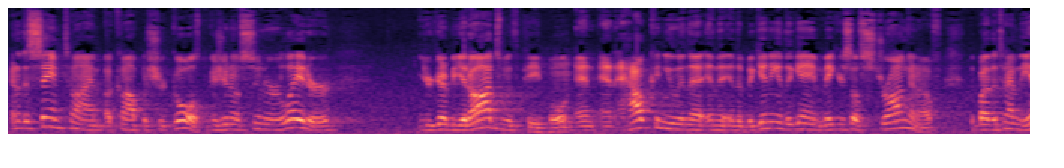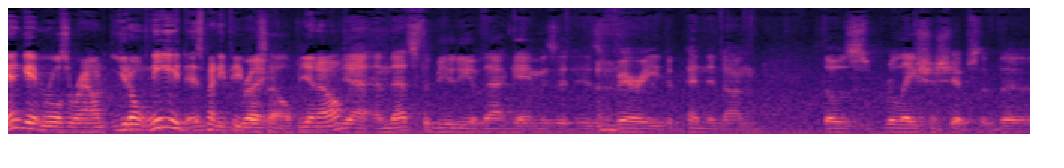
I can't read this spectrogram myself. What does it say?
and at the same time accomplish your goals because you know sooner or later you're going to be at odds with people, Mhm. and, and how can you in the, in the in the beginning of the game make yourself strong enough that by the time the end game rolls around, you don't need as many people's Right. help. You know? Yeah, and that's the beauty of that game is it is very dependent on those relationships of the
